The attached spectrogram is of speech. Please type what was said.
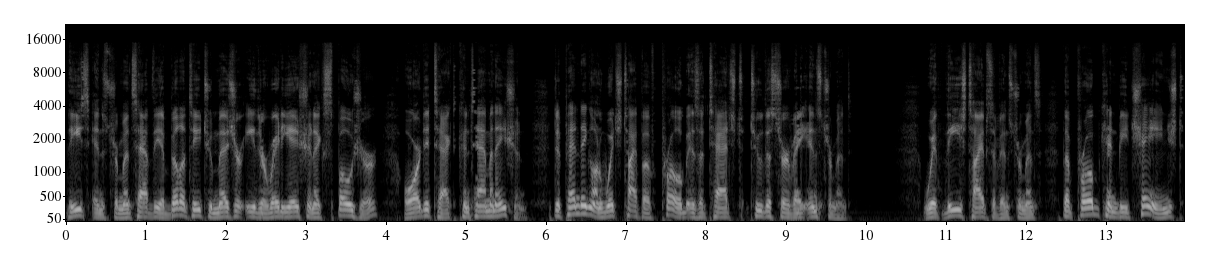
These instruments have the ability to measure either radiation exposure or detect contamination, depending on which type of probe is attached to the survey instrument. With these types of instruments, the probe can be changed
